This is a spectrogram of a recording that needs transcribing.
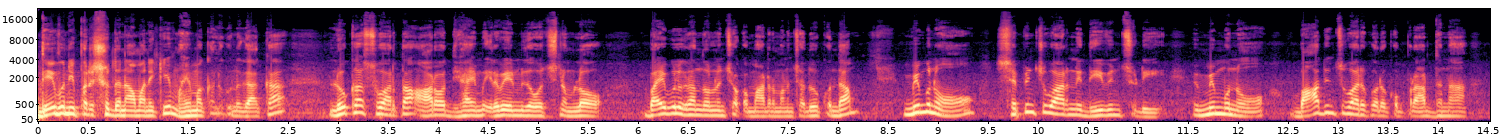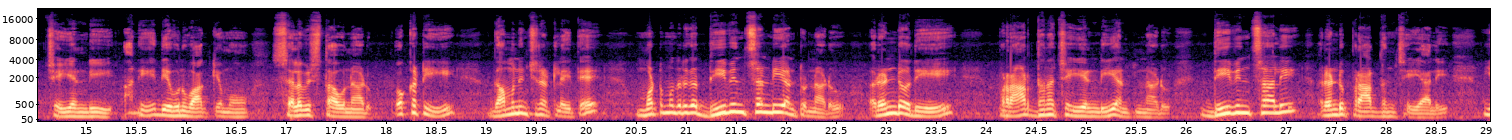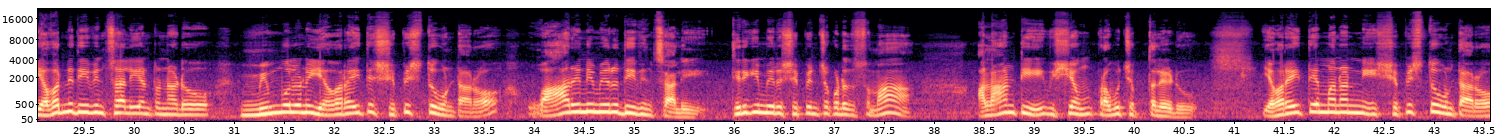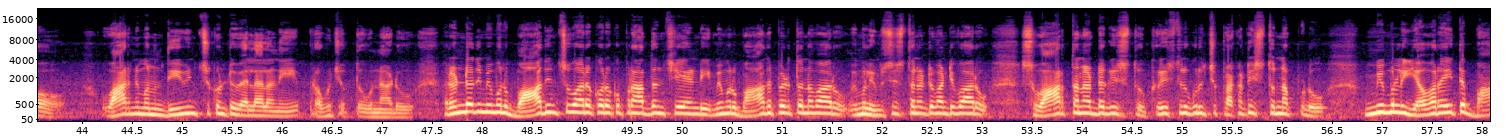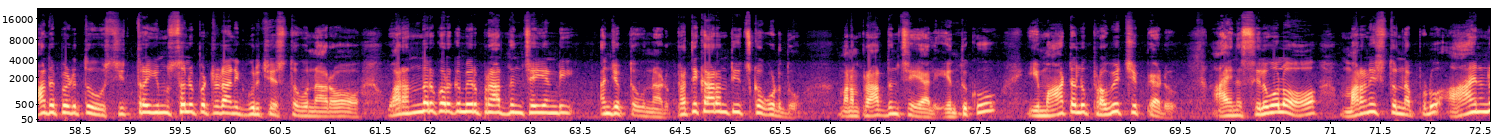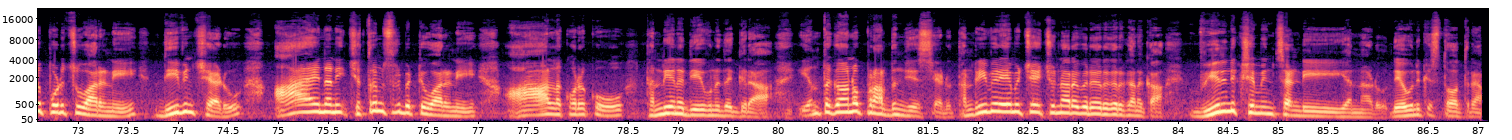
దేవుని పరిశుద్ధ నామానికి మహిమ కలుగునుగాక. లూకాస్వార్త ఆరో అధ్యాయం ఇరవై ఎనిమిదో వచనంలో బైబిల్ గ్రంథం నుంచి ఒక మాటను మనం చదువుకుందాం. మిమ్మును శపించు వారిని దీవించుడి మిమ్మును బాధించు వారి కొరకు ప్రార్థన చేయండి అని దేవుని వాక్యము సెలవిస్తూ ఉన్నాడు. ఒకటి గమనించినట్లయితే మొట్టమొదటిగా దీవించండి అంటున్నాడు. రెండోది ప్రార్థన చేయండి అంటున్నాడు. దీవించాలి రెండు ప్రార్థన చేయాలి. ఎవరిని దీవించాలి అంటున్నాడో? మిమ్ములను ఎవరైతే శపిస్తూ ఉంటారో వారిని మీరు దీవించాలి. తిరిగి మీరు శపించకూడదు సుమా. అలాంటి విషయం ప్రభు చెప్తలేడు. ఎవరైతే మనల్ని శపిస్తూ ఉంటారో వారిని మనం దీవించుకుంటూ వెళ్ళాలని ప్రభు చెప్తూ ఉన్నాడు. రెండోది మిమ్మల్ని బాధించు వారి కొరకు ప్రార్థన చేయండి. మిమ్మల్ని బాధ పెడుతున్న వారు మిమ్మల్ని హింసిస్తున్నటువంటి వారు స్వార్థను అడ్డగిస్తూ క్రీస్తుని గురించి ప్రకటిస్తున్నప్పుడు మిమ్మల్ని ఎవరైతే బాధ పెడుతూ చిత్రహింసలు పెట్టడానికి గురి చేస్తూ ఉన్నారో వారందరి కొరకు మీరు ప్రార్థన చేయండి అని చెప్తూ ఉన్నాడు. ప్రతీకారం తీర్చుకోకూడదు. మనం ప్రార్థన చేయాలి. ఎందుకు? ఈ మాటలు ప్రభు చెప్పాడు. ఆయన సిలువలో మరణిస్తున్నప్పుడు ఆయనను పొడుచు వారిని దీవించాడు. ఆయనని చిత్రంశలు పెట్టి వారిని వాళ్ళ కొరకు తండ్రి అయిన దేవుని దగ్గర ఎంతగానో ప్రార్థన చేశాడు. తండ్రి వీరు ఏమి చేయుచున్నారో వీరెరుగరు కనుక వీరిని క్షమించండి అన్నాడు. దేవునికి స్తోత్రం.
